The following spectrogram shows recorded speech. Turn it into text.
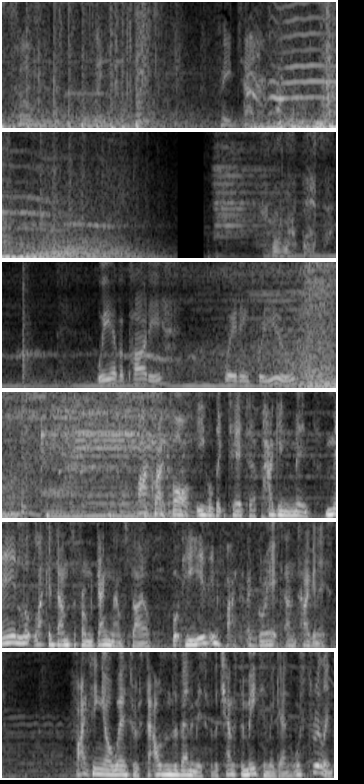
Soon, win. Fatality. Well, not this. We have a party waiting for you. Far Cry 4's evil dictator, Pagan Min, may look like a dancer from Gangnam Style, but he is in fact a great antagonist. Fighting your way through thousands of enemies for the chance to meet him again was thrilling,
